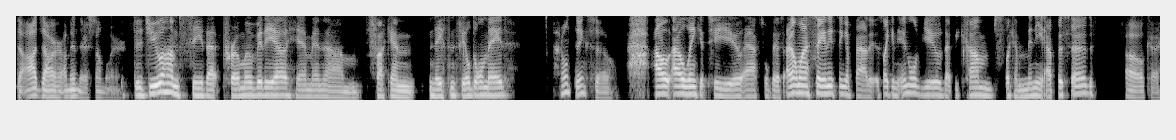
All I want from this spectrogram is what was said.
the odds are I'm in there somewhere. Did you um see that promo video him and um fucking Nathan Fielder made? I don't think so. I'll I'll link it to you after this. I don't want to say anything about it. It's like an interview that becomes like a mini episode. Oh, okay.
